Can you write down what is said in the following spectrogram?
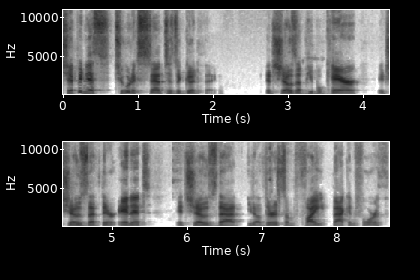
chippiness to an extent is a good thing. It shows that people care. It shows that they're in it. It shows that you know there's some fight back and forth.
